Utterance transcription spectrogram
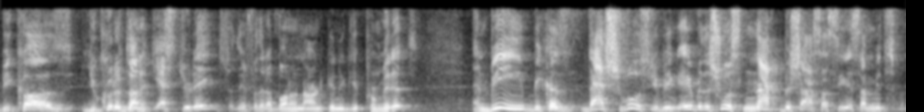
because you could have done it yesterday, so therefore the Rabbanon aren't going to get permitted. And B, because that shvus, you're being able the shvus, not b'shas asiyas mitzvah.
